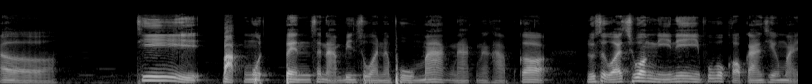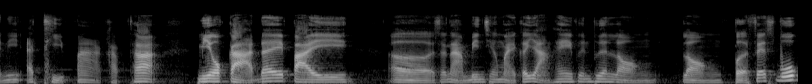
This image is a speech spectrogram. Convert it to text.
เอ่อที่ปักหมุดเป็นสนามบินสุวรรณภูมิมากนักนะครับ ก็รู้สึกว่าช่วงนี้นี่ผู้ประกอบการเชียงใหม่นี่ active มากครับ ถ้ามีโอกาสได้ไป สนามบินเชียงใหม่ก็อยากให้เพื่อนๆลองลองเปิด Facebook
